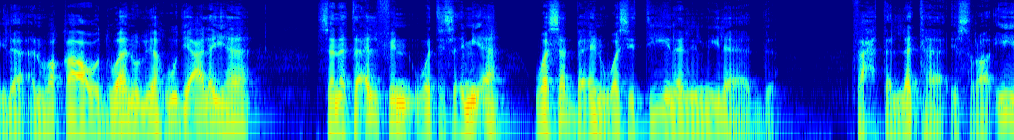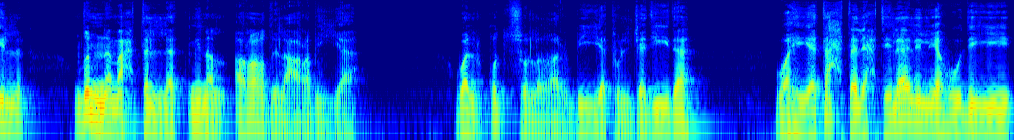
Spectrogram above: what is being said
إلى أن وقع عدوان اليهود عليها سنة 1967 للميلاد فاحتلتها إسرائيل ضمن ما احتلت من الأراضي العربية والقدس الغربية الجديدة وهي تحت الاحتلال اليهودي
